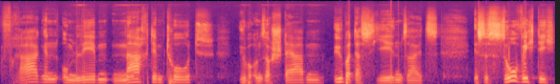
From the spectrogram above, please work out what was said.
Fragen um Leben nach dem Tod, über unser Sterben, über das Jenseits, ist es so wichtig,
